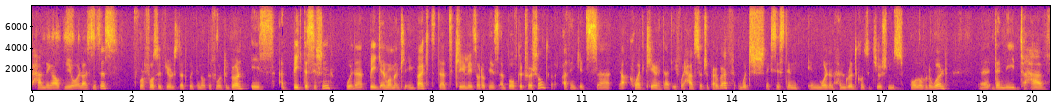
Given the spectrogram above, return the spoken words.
handing out new oil licenses for fossil fuels that we cannot afford to burn is a big decision with a big environmental impact that clearly sort of is above the threshold. I think it's uh, yeah, quite clear that if we have such a paragraph, which exists in, in more than 100 constitutions all over the world, uh, they need to have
